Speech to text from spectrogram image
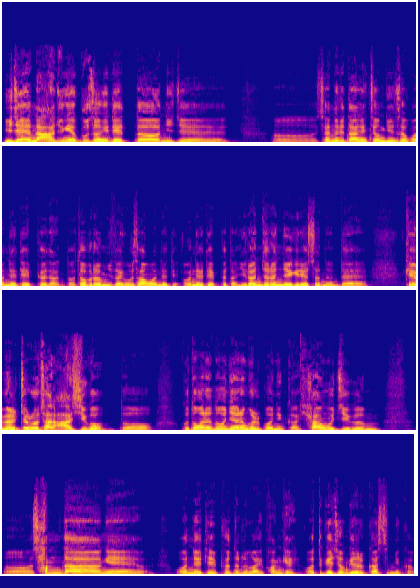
이제 나중에 구성이 됐던 이제 어, 새누리당의 정진석 원내대표단, 또 더불어민주당의 우상원 원내- 원내대표단 이런저런 얘기를 했었는데 개별적으로 잘 아시고 또 그동안에 논의하는 걸 보니까 향후 지금 어, 3당의 원내대표들과의 관계 어떻게 전개될 것 같습니까?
